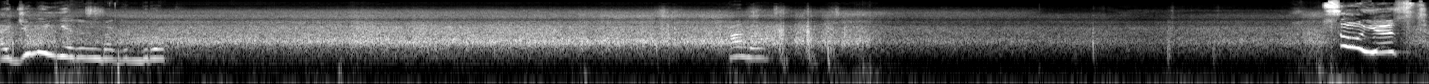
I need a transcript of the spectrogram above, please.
A gdzie mój jeden backbrock? Halo? Co jest?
